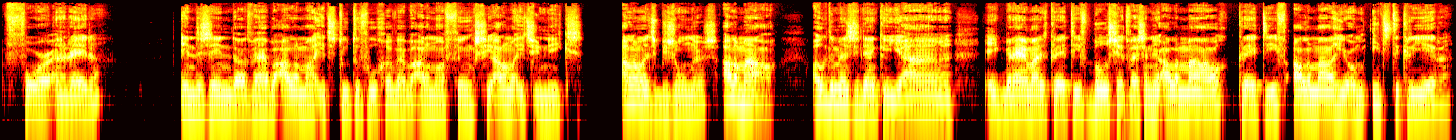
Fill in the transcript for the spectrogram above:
voor een reden. In de zin dat we hebben allemaal iets toe te voegen. We hebben allemaal een functie, allemaal iets unieks. Allemaal iets bijzonders. Allemaal. Ook de mensen die denken, ja, ik ben helemaal niet creatief. Bullshit. Wij zijn hier allemaal creatief. Allemaal hier om iets te creëren.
